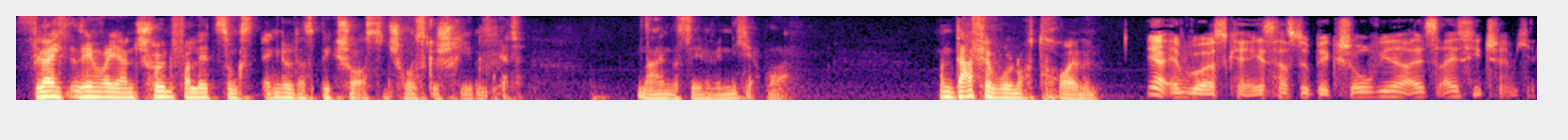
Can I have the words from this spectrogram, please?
Vielleicht sehen wir ja einen schönen Verletzungsengel, dass Big Show aus den Shows geschrieben wird. Nein, das sehen wir nicht, aber man darf ja wohl noch träumen. Ja, im Worst Case hast du Big Show wieder als IC-Champion.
